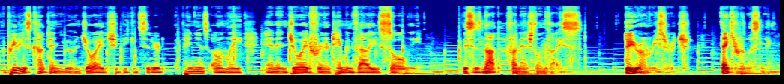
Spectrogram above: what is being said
The previous content you have enjoyed should be considered opinions only and enjoyed for entertainment value solely. This is not financial advice. Do your own research. Thank you for listening.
